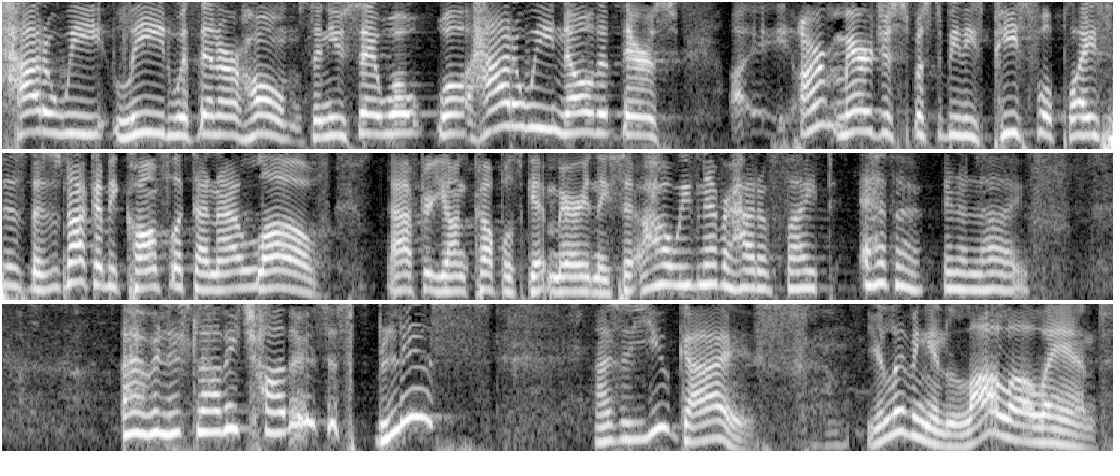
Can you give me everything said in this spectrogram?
how do we lead within our homes? And you say, well, well, how do we know that there's uh, aren't marriages supposed to be these peaceful places? There's not going to be conflict, and I love after young couples get married and they say, Oh, we've never had a fight ever in our life. Oh, we just love each other. It's just bliss. I said, You guys, you're living in la la land.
